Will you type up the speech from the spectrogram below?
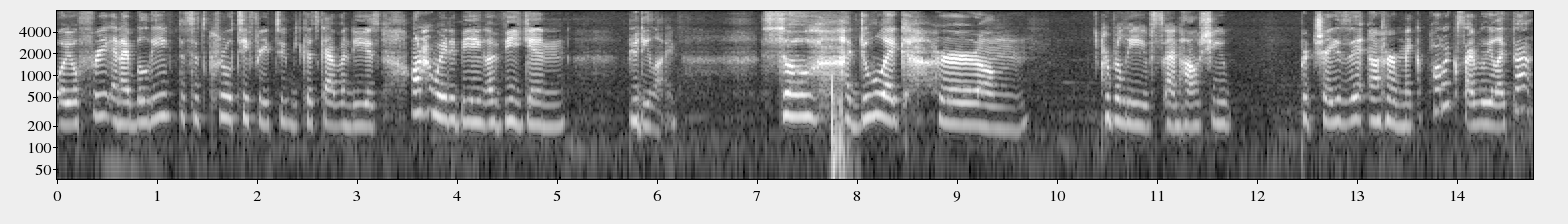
oil free, and I believe this is cruelty free too because D is on her way to being a vegan beauty line. So I do like her um her beliefs and how she portrays it on her makeup products. I really like that.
